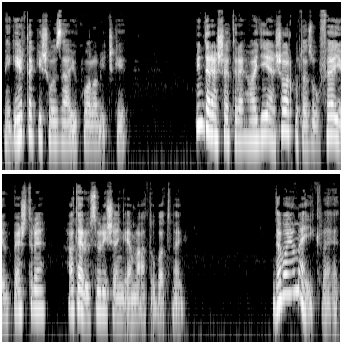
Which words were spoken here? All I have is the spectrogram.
Még értek is hozzájuk valamicskét. Minden esetre, ha egy ilyen sarkutazó feljön Pestre, hát először is engem látogat meg. De vajon melyik lehet?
